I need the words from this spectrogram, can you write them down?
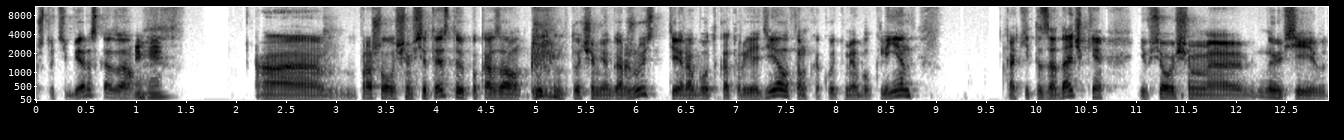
что тебе рассказал. Uh-huh. А, прошел, в общем, все тесты, показал то, чем я горжусь, те работы, которые я делал, там какой-то у меня был клиент, какие-то задачки, и все, в общем, э, ну и все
